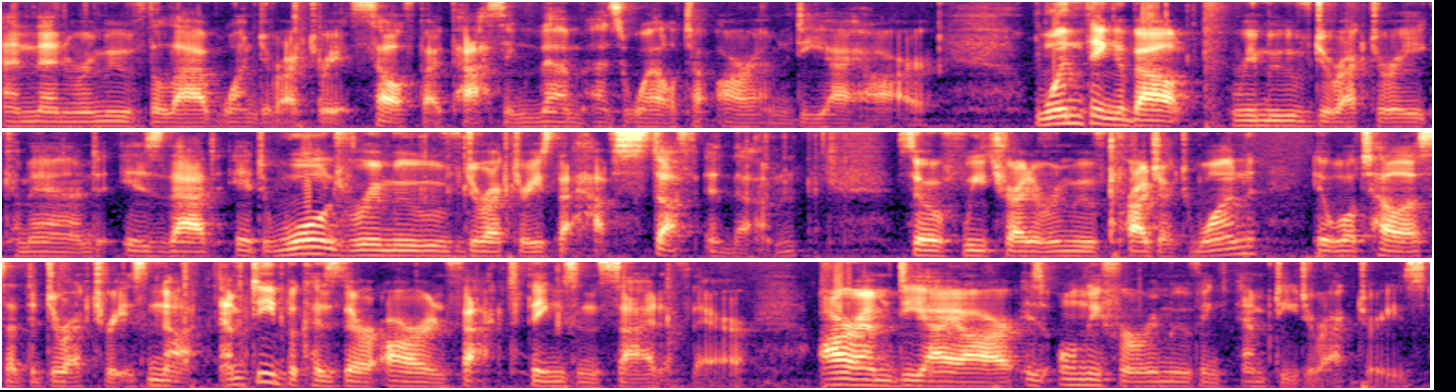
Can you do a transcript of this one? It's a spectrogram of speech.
and then remove the lab1 directory itself by passing them as well to rmdir. One thing about remove directory command is that it won't remove directories that have stuff in them. So if we try to remove project one, it will tell us that the directory is not empty because there are in fact things inside of there. RMDIR is only for removing empty directories.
